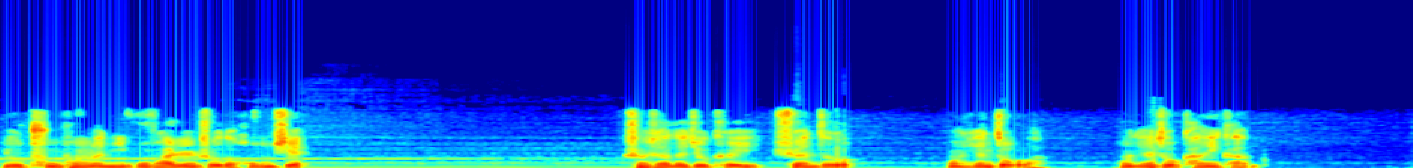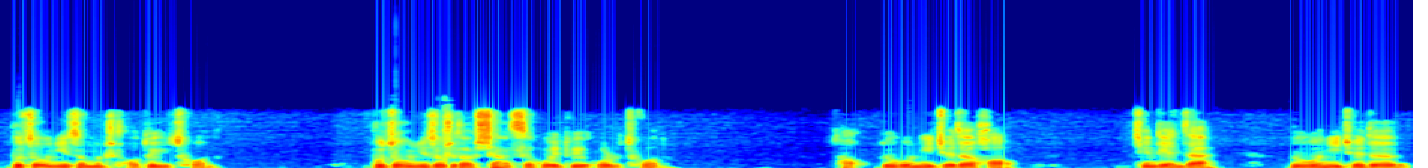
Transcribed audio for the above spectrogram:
有触碰了你无法忍受的红线。剩下的就可以选择往前走了，往前走看一看，不走你怎么知道对与错呢？不走你怎么知道下次会对或者错呢？好，如果你觉得好，请点赞；如果你觉得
